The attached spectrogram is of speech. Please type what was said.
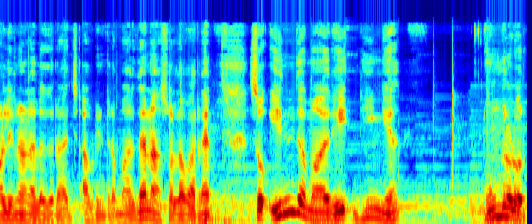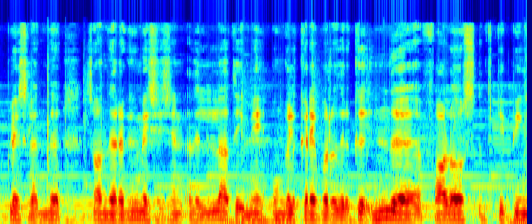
ஆலினால் அழகுராஜ் அப்படின்ற மாதிரி தான் நான் சொல்ல வர்றேன். ஸோ இந்த மாதிரி நீங்கள் உங்களோட ஒர்க் பிளேஸ்லேருந்து ஸோ அந்த ரெகக்னைசேஷன் அது எல்லாத்தையுமே உங்களுக்கு கிடைப்பதற்கு இந்த ஃபாலோஸ் டிப்பிங்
